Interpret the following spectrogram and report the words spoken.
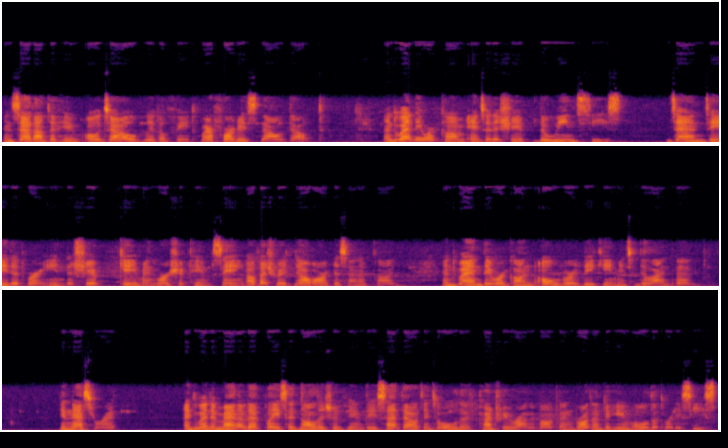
and said unto him, O thou of little faith, wherefore didst thou doubt? And when they were come into the ship, the wind ceased. Then they that were in the ship came and worshipped him, saying, Of a truth thou art the Son of God. And when they were gone over, they came into the land of Gennesaret. And when the men of that place had knowledge of him, they sent out into all that country round about, and brought unto him all that were diseased,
